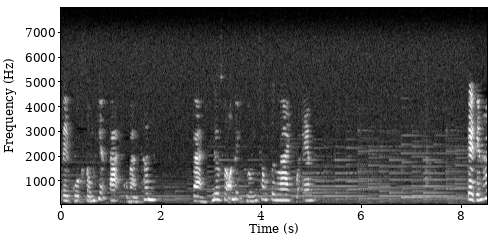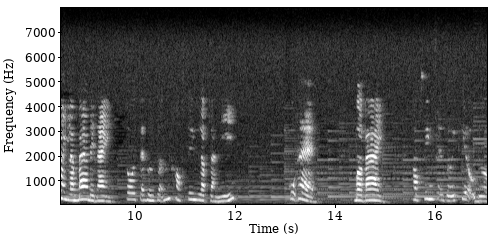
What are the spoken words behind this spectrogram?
về cuộc sống hiện tại của bản thân và nêu rõ định hướng trong tương lai của em. Để tiến hành làm ba đề này, tôi sẽ hướng dẫn học sinh lập giản ý. Cụ thể, mở bài, học sinh sẽ giới thiệu được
